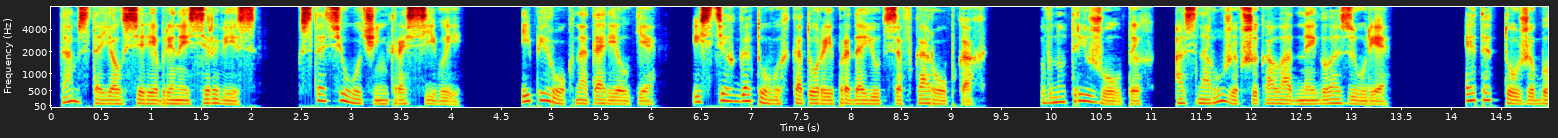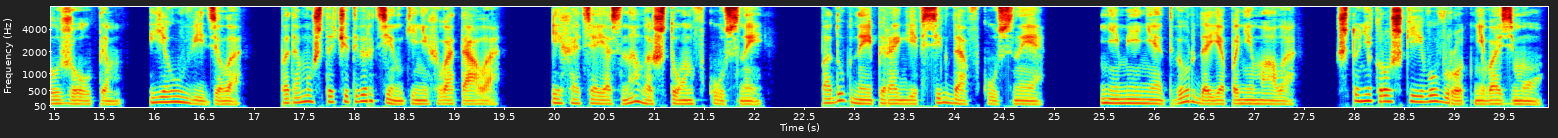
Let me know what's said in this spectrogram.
Там стоял серебряный сервиз, кстати, очень красивый, и пирог на тарелке, из тех готовых, которые продаются в коробках. Внутри желтых, а снаружи в шоколадной глазури. Этот тоже был желтым, я увидела, потому что четвертинки не хватало. И хотя я знала, что он вкусный, подобные пироги всегда вкусные. Не менее твердо я понимала, что ни крошки его в рот не возьму.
